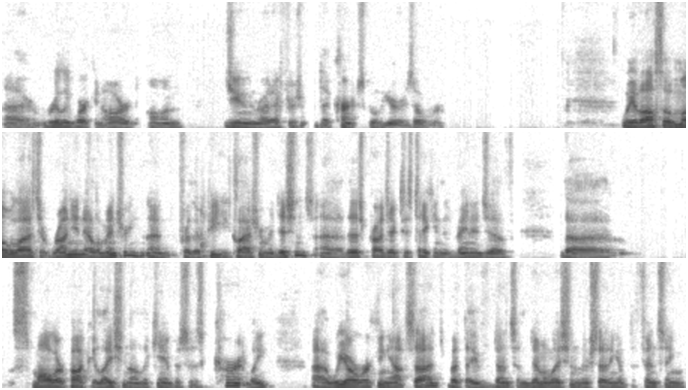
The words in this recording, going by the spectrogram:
really working hard on June right after the current school year is over. We have also mobilized at Runyan Elementary for the PE classroom additions. This project is taking advantage of the smaller population on the campuses currently. Uh, we are working outside, but they've done some demolition. They're setting up the fencing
